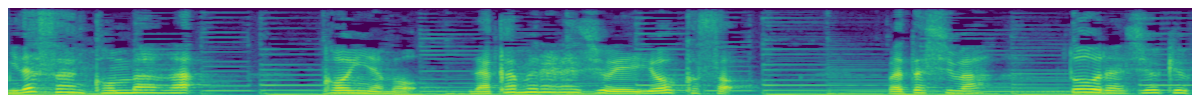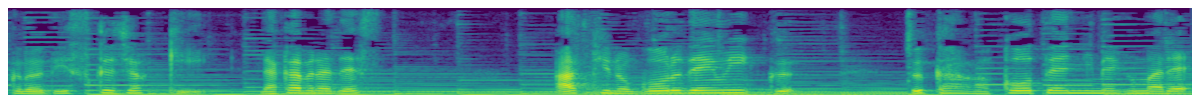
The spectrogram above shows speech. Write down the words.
皆さんこんばんは。今夜も中村ラジオへようこそ。私は当ラジオ局のディスクジョッキー中村です。秋のゴールデンウィーク、武漢は好天に恵まれ、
